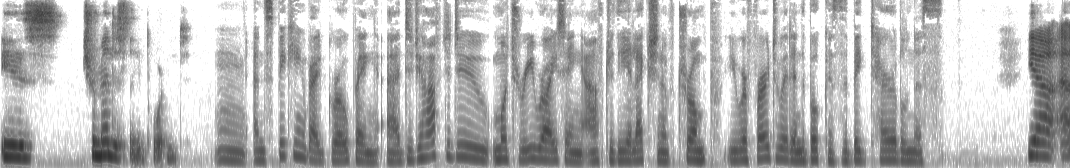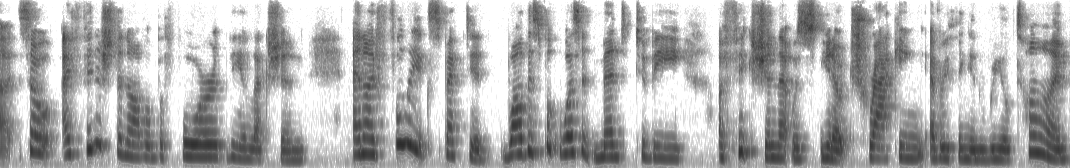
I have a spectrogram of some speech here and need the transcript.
is tremendously important. Mm, and speaking about groping, uh, did you have to do much rewriting after the election of Trump? You refer to it in the book as the big terribleness. Yeah, uh, so I finished the novel before the election, and I fully expected, while this book wasn't meant to be a fiction that was, you know, tracking everything in real time,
